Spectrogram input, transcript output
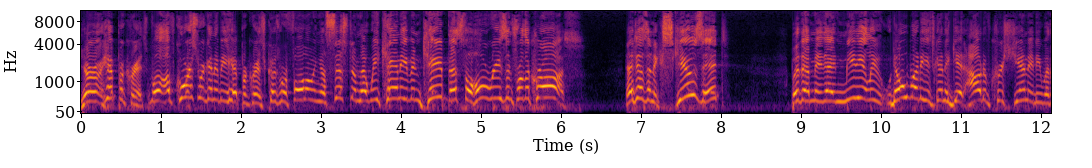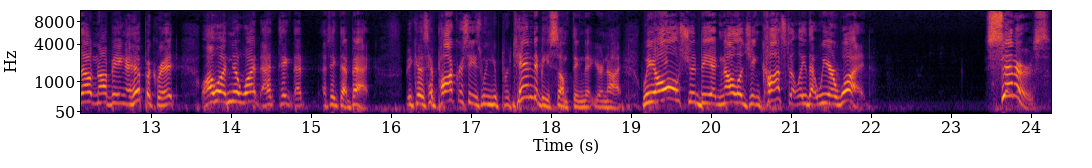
you're hypocrites. Well, of course we're going to be hypocrites because we're following a system that we can't even keep. That's the whole reason for the cross. That doesn't excuse it. But I mean, immediately, nobody is going to get out of Christianity without not being a hypocrite. Oh, well, you know what? I take that, I take that back. Because hypocrisy is when you pretend to be something that you're not. We all should be acknowledging constantly that we are what? Sinners.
